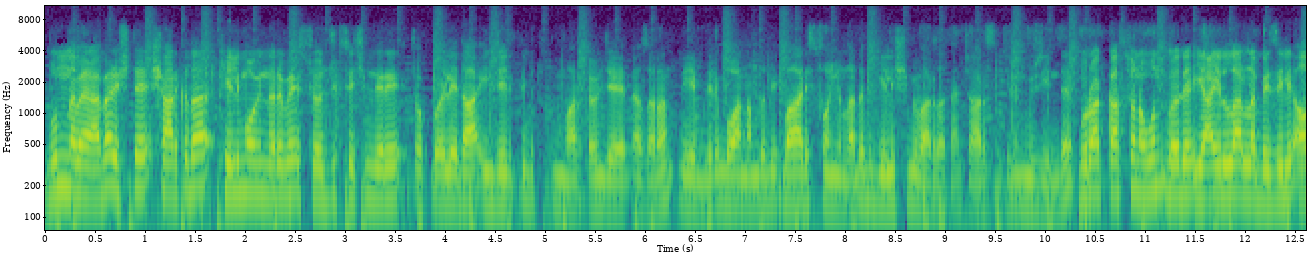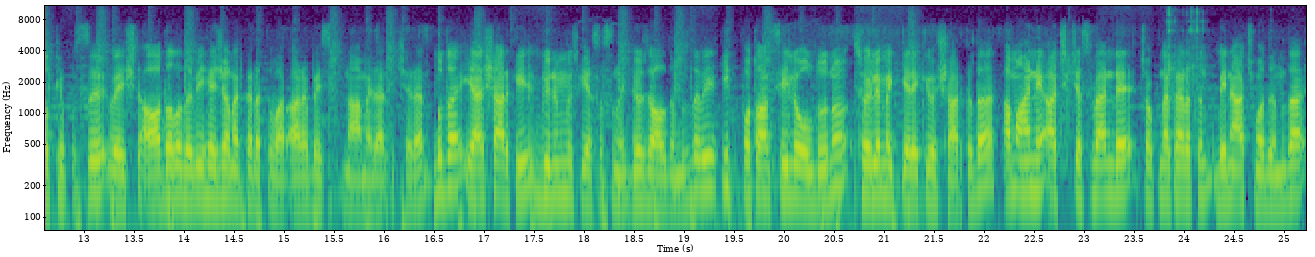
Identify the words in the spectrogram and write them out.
Bununla beraber işte şarkıda kelime oyunları ve sözcük seçimleri çok böyle daha incelikli bir tutum var önceye nazaran diyebilirim. Bu anlamda bir bariz son yıllarda bir gelişimi var zaten Çağrı Sinci'nin müziğinde. Burak Gassonov'un böyle yaylılarla bezeli altyapısı ve işte ağdalı da bir heyecan nakaratı var arabesk nameler içeren. Bu da yani şarkıyı günümüz piyasasını göze aldığımızda bir hit potansiyeli olduğunu söylemek gerekiyor şarkıda. Ama hani açıkçası ben de çok nakaratın beni açmadığını da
